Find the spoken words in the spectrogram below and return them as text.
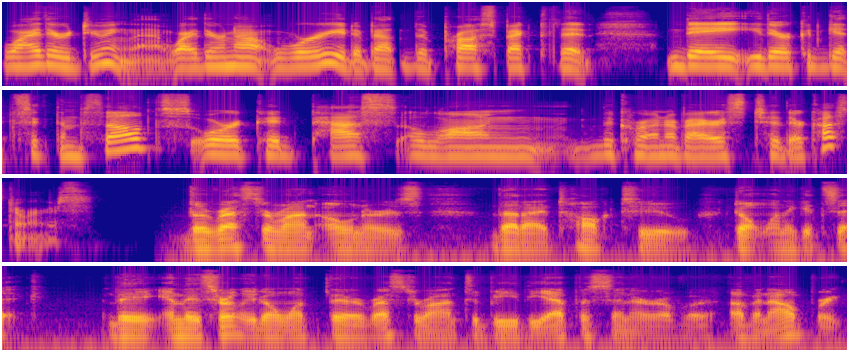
why they're doing that? Why they're not worried about the prospect that they either could get sick themselves or could pass along the coronavirus to their customers? The restaurant owners that I talk to don't want to get sick. They and they certainly don't want their restaurant to be the epicenter of, a, of an outbreak.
